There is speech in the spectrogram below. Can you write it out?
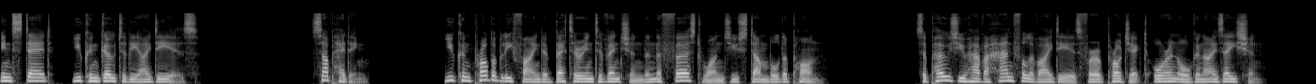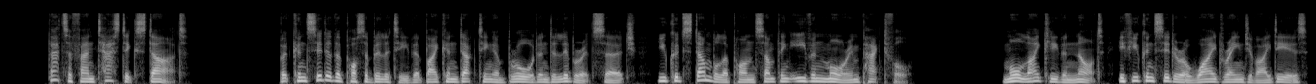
Instead, you can go to the ideas. Subheading You can probably find a better intervention than the first ones you stumbled upon. Suppose you have a handful of ideas for a project or an organization. That's a fantastic start. But consider the possibility that by conducting a broad and deliberate search, you could stumble upon something even more impactful. More likely than not, if you consider a wide range of ideas,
